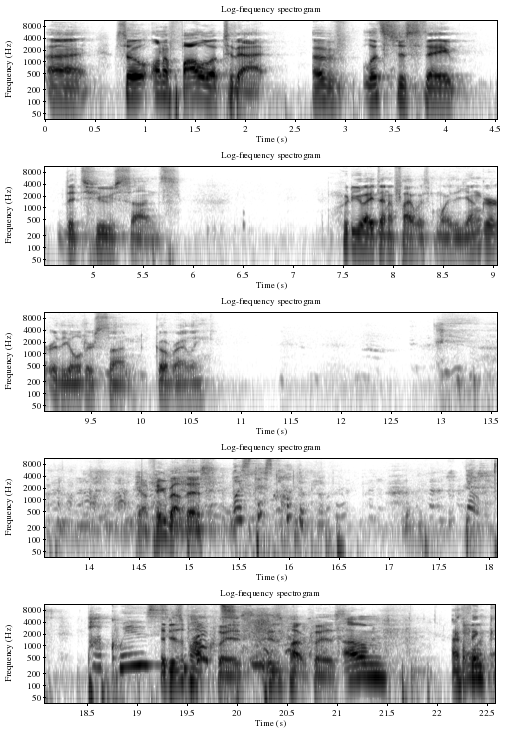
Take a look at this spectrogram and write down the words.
Uh, so, on a follow up to that, of let's just say the two sons, who do you identify with more, the younger or the older son? Go, Riley. Yeah, think about this. Was this on the paper? No. Pop quiz? It is a pop what? quiz. It is a pop quiz. Um, I Come think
